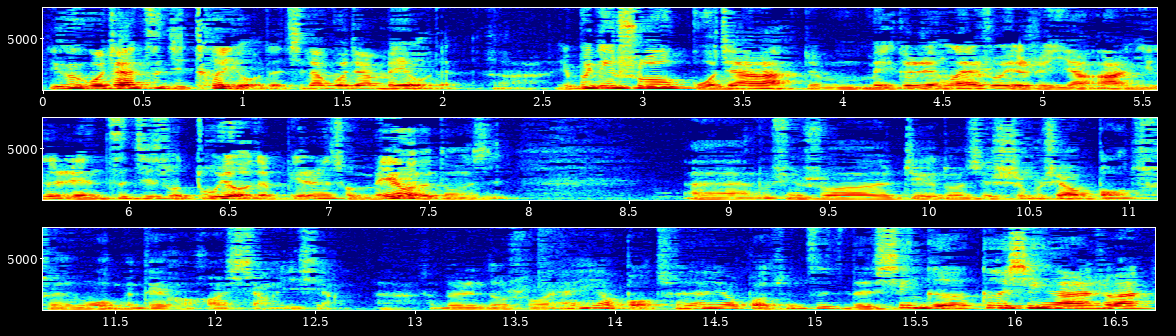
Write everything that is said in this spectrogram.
一个国家自己特有的，其他国家没有的啊，也不一定说国家了，就每个人来说也是一样啊。一个人自己所独有的，别人所没有的东西。呃，鲁迅说这个东西是不是要保存？我们得好好想一想啊。很多人都说，哎，要保存啊，要保存自己的性格、个性啊，是吧？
